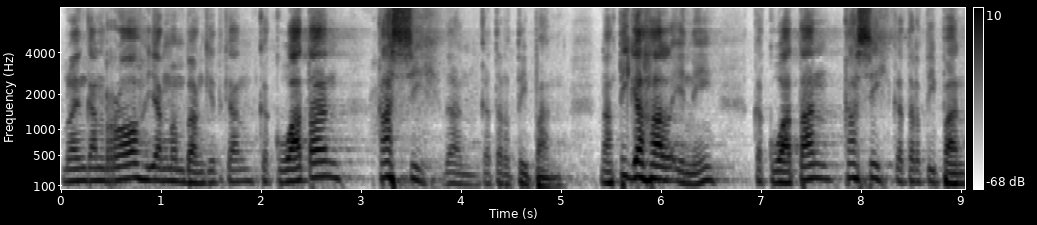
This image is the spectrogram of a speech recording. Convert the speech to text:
melainkan roh yang membangkitkan kekuatan, kasih, dan ketertiban. Nah tiga hal ini, kekuatan, kasih, ketertiban,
